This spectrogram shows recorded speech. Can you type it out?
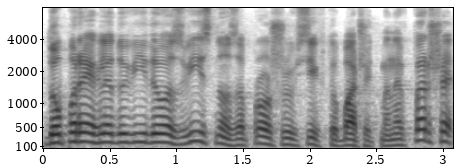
до перегляду відео. Звісно, запрошую всіх, хто бачить мене вперше,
